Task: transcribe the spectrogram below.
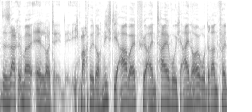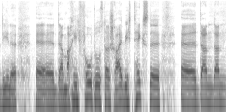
sage immer, äh, Leute, ich mache mir doch nicht die Arbeit für einen Teil, wo ich ein Euro dran verdiene. Äh, da mache ich Fotos, da schreibe ich Texte, äh, dann, dann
